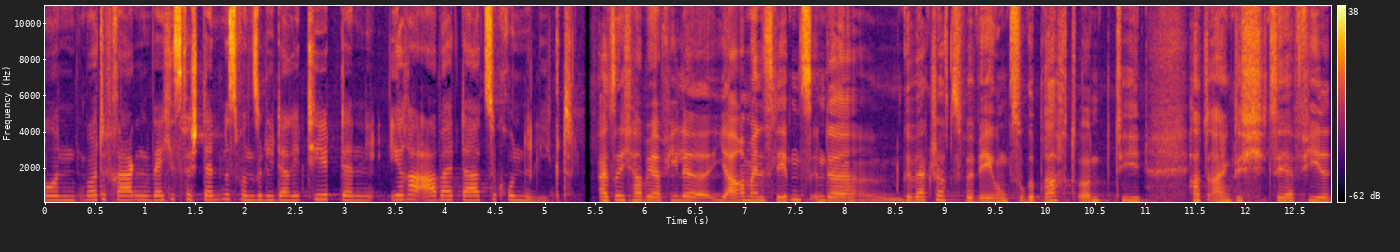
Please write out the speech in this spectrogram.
und wollte fragen, welches Verständnis von Solidarität denn Ihrer Arbeit da zugrunde liegt. Also ich habe ja viele Jahre meines Lebens in der Gewerkschaftsbewegung zugebracht und die hat eigentlich sehr viel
